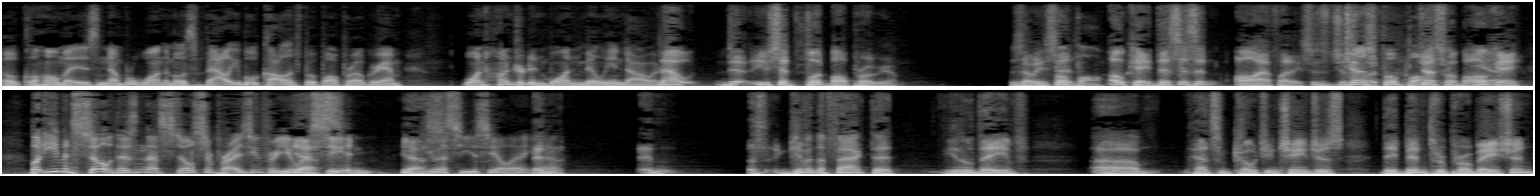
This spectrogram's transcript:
Oklahoma is number one, the most valuable college football program, $101 million. Now you said football program. Is that what you said? Football. Okay, this isn't all athletics. It's just Just foot- football. Just football. Yeah. Okay. But even so, doesn't that still surprise you for USC Yes. and Yes. USC UCLA? Yeah. and and given the fact that you know they've um, had some coaching changes, they've been through probation.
